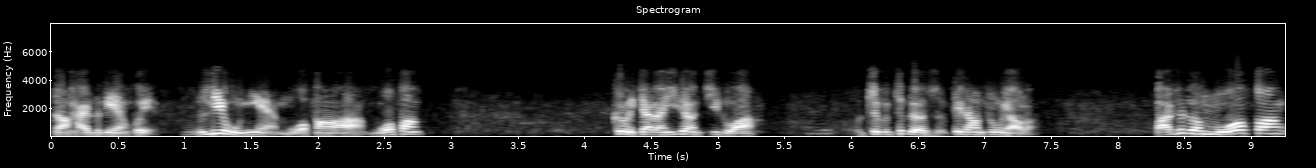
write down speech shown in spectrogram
让孩子练会六念魔方啊，魔方。各位家长一定要记住啊，这个这个是非常重要了。把这个魔方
